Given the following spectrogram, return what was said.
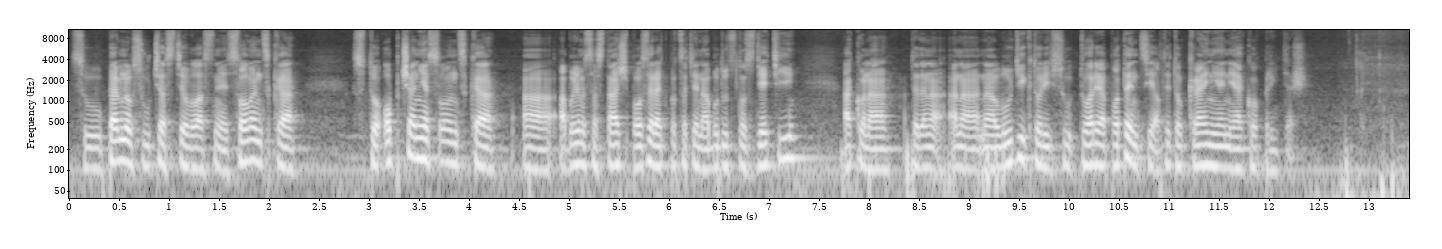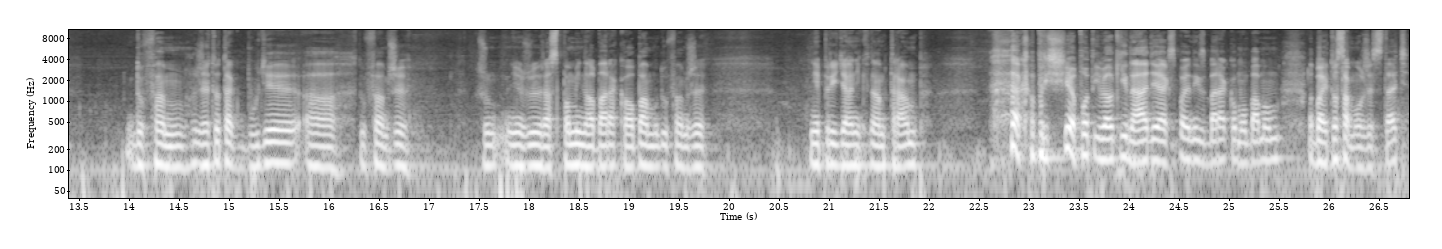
sú pevnou súčasťou vlastne Slovenska sú to občania Slovenska a, a budeme sa snažiť pozerať v podstate na budúcnosť detí, ako na, teda na, na, na ľudí, ktorí sú, tvoria potenciál tejto a nejako príťaž. Dúfam, že to tak bude a dúfam, že už raz spomínal Baracka Obamu, dúfam, že nepríde ani k nám Trump, ako prišiel po tých veľkých nádejach spojených s Barackom Obamom, lebo aj to sa môže stať.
